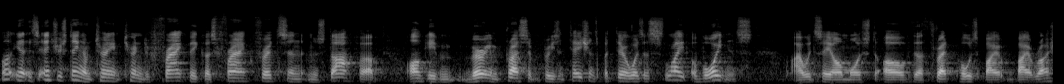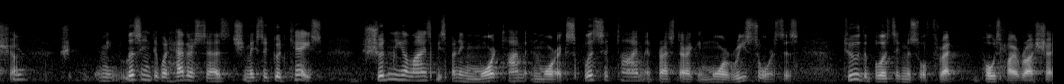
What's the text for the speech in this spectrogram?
Well, it's interesting. I'm turning, turning to Frank because Frank, Fritz, and Mustafa all gave very impressive presentations, but there was a slight avoidance, I would say almost, of the threat posed by, by Russia. Yeah. I mean, listening to what Heather says, she makes a good case. Shouldn't the alliance be spending more time and more explicit time and perhaps directing more resources to the ballistic missile threat posed by Russia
